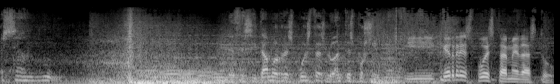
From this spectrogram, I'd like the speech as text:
Son... Necesitamos respuestas lo antes posible. ¿Y qué respuesta me das tú?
